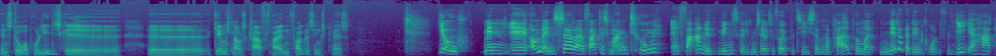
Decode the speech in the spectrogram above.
den store politiske øh, gennemslagskraft fra en folketingsplads? Jo, men øh, omvendt, så er der faktisk mange tunge, erfarne mennesker i det konservative folkeparti, som har peget på mig netop af den grund, fordi jeg har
